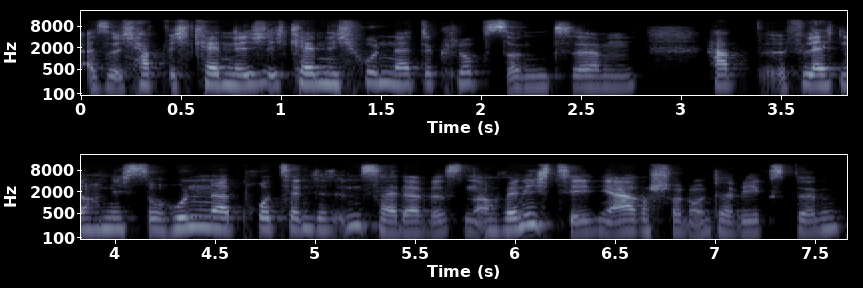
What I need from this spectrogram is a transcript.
also ich habe, ich kenne nicht, ich kenne nicht hunderte Clubs und ähm, habe vielleicht noch nicht so hundertprozentiges Insiderwissen, auch wenn ich zehn Jahre schon unterwegs bin.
